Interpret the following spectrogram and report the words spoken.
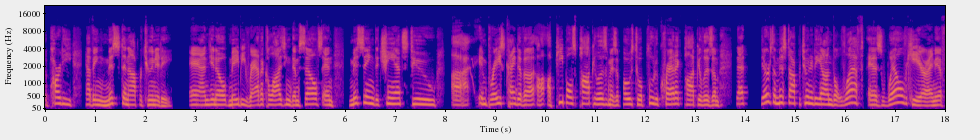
the party having missed an opportunity and, you know, maybe radicalizing themselves and missing the chance to uh, embrace kind of a, a people's populism as opposed to a plutocratic populism that there's a missed opportunity on the left as well here. And if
